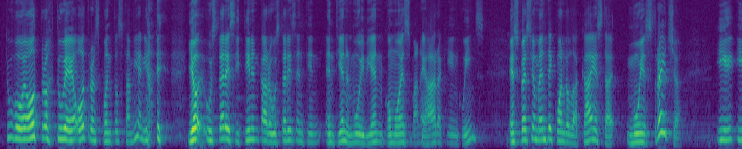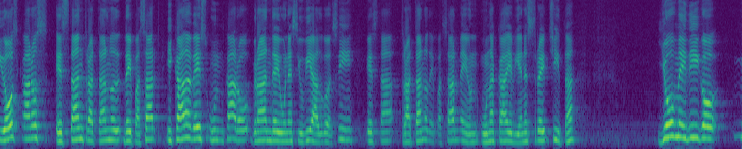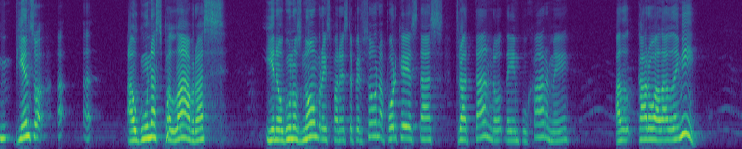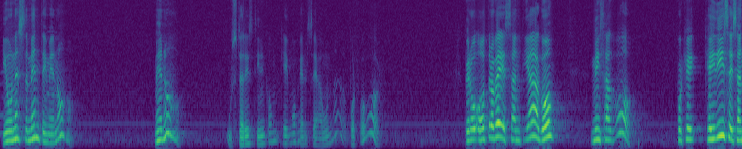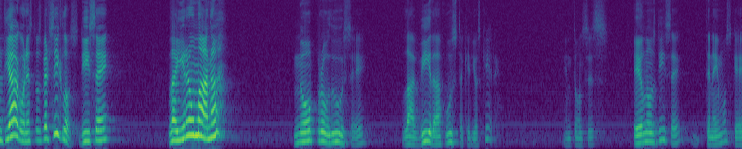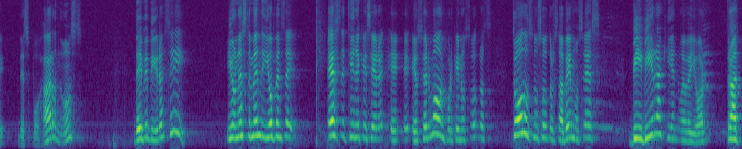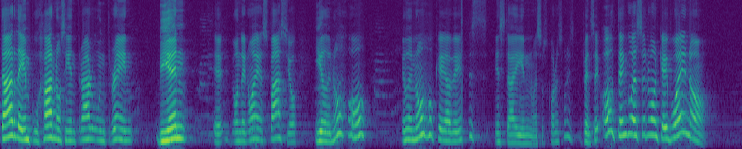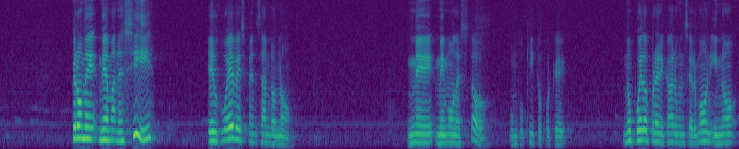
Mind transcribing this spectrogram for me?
Tuve, otro, tuve otros cuentos también. Yo, ustedes, si tienen carro, ustedes entienden muy bien cómo es manejar aquí en Queens, especialmente cuando la calle está muy estrecha. Y, y, dos carros están tratando de pasar y cada vez un carro grande, un SUV, algo así, está tratando de pasarme en una calle bien estrechita, yo me digo, mm, pienso algunas palabras y en algunos nombres para esta persona porque estás tratando de empujarme al carro al lado de mí. Y honestamente me enojo. Me enojo ustedes tienen que moverse a un lado, por favor. Pero otra vez, Santiago me salvó. Porque, ¿qué dice Santiago en estos versículos? Dice, la ira humana no produce la vida justa que Dios quiere. Entonces, Él nos dice, tenemos que despojarnos de vivir así. Y honestamente yo pensé, este tiene que ser eh, eh, el sermón, porque nosotros, todos nosotros sabemos es vivir aquí en Nueva York, tratar de empujarnos y entrar un tren bien eh, donde no hay espacio y el enojo, el enojo que a veces está ahí en nuestros corazones. Pensé, oh, tengo el sermón, qué bueno. Pero me, me amanecí el jueves pensando, no. Me, me molestó un poquito porque no puedo predicar un sermón y no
